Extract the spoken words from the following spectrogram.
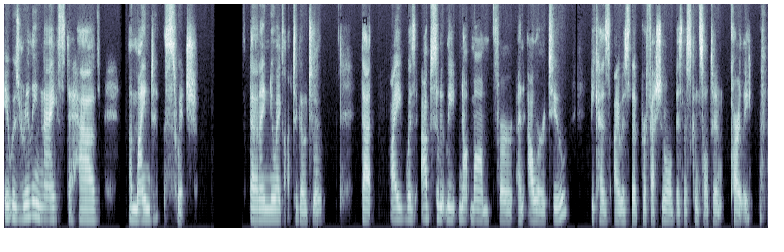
it was really nice to have a mind switch that I knew I got to go to that I was absolutely not mom for an hour or two because I was the professional business consultant, Carly.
